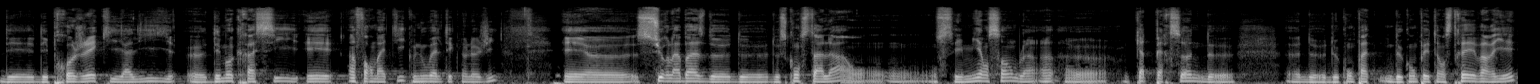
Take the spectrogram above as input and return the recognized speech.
des, projets qui allient euh, démocratie et informatique, nouvelles technologies. Et euh, sur la base de, ce constat-là, on, s'est mis ensemble hein, euh, quatre personnes de compétences très variées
